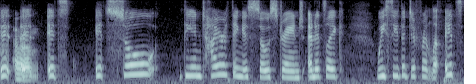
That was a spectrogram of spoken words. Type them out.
It, it Um, it's it's so the entire thing is so strange and it's like we see the different le- it's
